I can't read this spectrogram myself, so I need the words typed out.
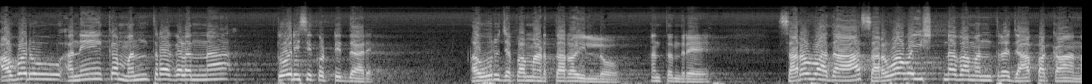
ಅವರು ಅನೇಕ ಮಂತ್ರಗಳನ್ನು ತೋರಿಸಿಕೊಟ್ಟಿದ್ದಾರೆ. ಅವರು ಜಪ ಮಾಡ್ತಾರೋ ಇಲ್ಲೋ ಅಂತಂದರೆ, ಸರ್ವದಾ ಸರ್ವವೈಷ್ಣವ ಮಂತ್ರ ಜಾಪಕಾನ.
